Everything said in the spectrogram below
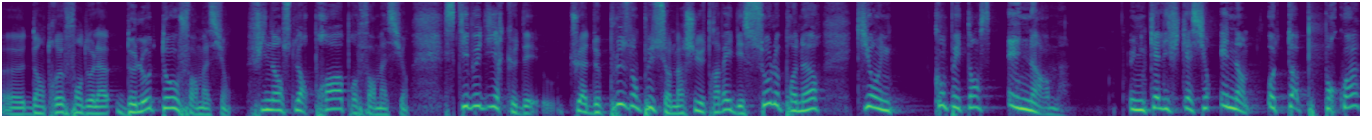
euh, d'entre eux font de la de l'auto-formation, financent leur propre formation. Ce qui veut dire que des, tu as de plus en plus sur le marché du travail des solopreneurs qui ont une compétence énorme, une qualification énorme, au top. Pourquoi?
